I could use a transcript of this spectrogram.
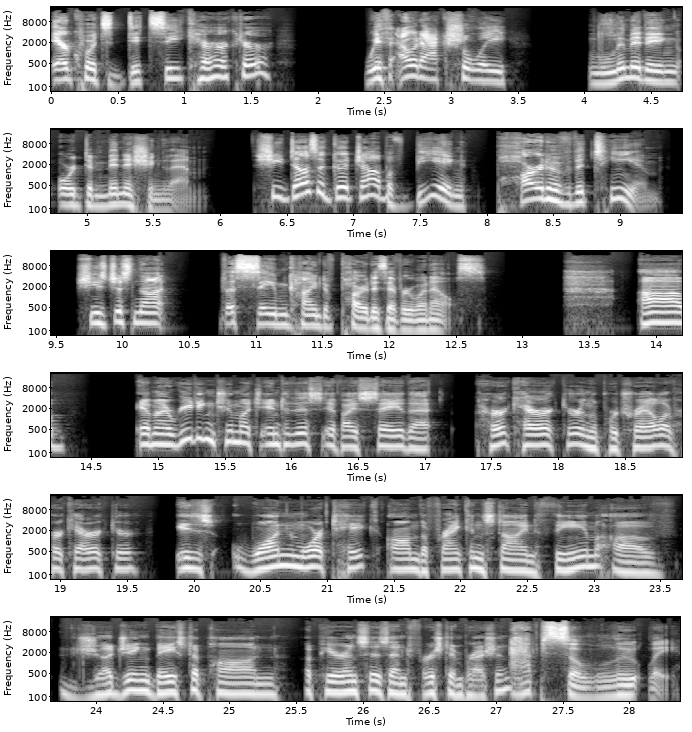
air quotes ditzy character without actually limiting or diminishing them. She does a good job of being part of the team. She's just not the same kind of part as everyone else. Uh, am I reading too much into this if I say that her character and the portrayal of her character is one more take on the Frankenstein theme of judging based upon appearances and first impressions? Absolutely.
